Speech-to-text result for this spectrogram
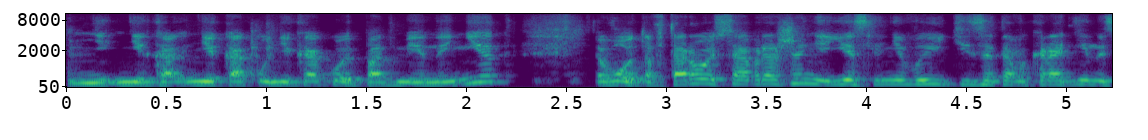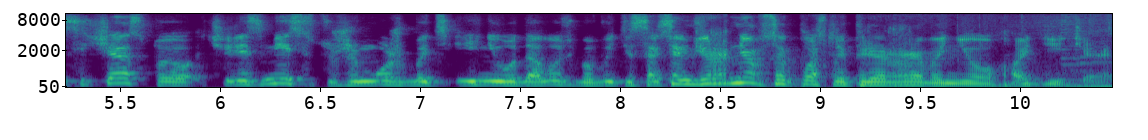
никак, никакой, никакой подмены нет. Вот. А второе соображение, если не выйти из этого карантина сейчас, то через месяц уже, может быть, и не удалось бы выйти совсем. Вернемся после перерыва, не уходите.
